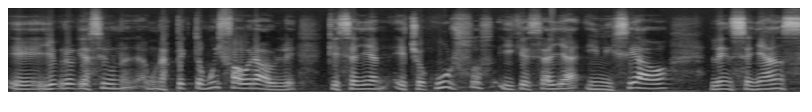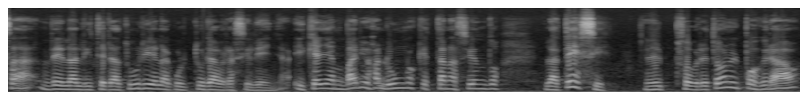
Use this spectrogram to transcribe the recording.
eh, yo creo que ha sido un, aspecto muy favorable que se hayan hecho cursos y que se haya iniciado la enseñanza de la literatura y de la cultura brasileña y que hayan varios alumnos que están haciendo la tesis, sobre todo en el posgrado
